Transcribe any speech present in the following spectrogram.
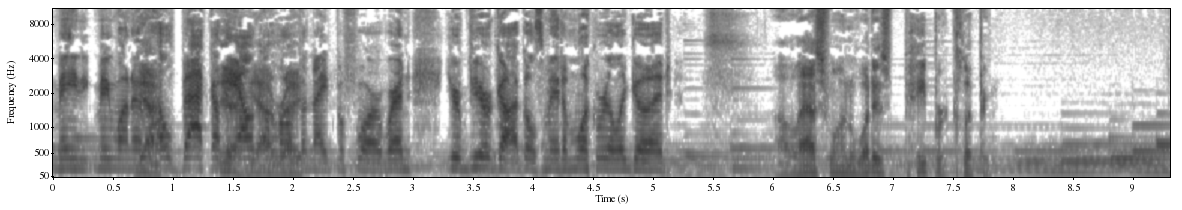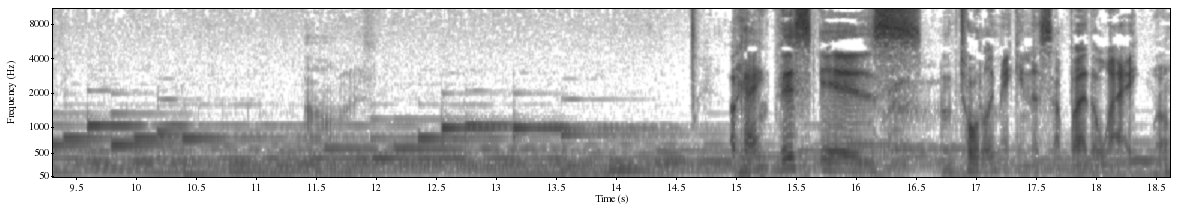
May may want to have Yeah. held back on the Yeah, yeah, alcohol right. the night before when your beer goggles made them look really good. Uh, last one. What is paper clipping? Okay, Paper this is. I'm totally making this up, by the way. Well,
